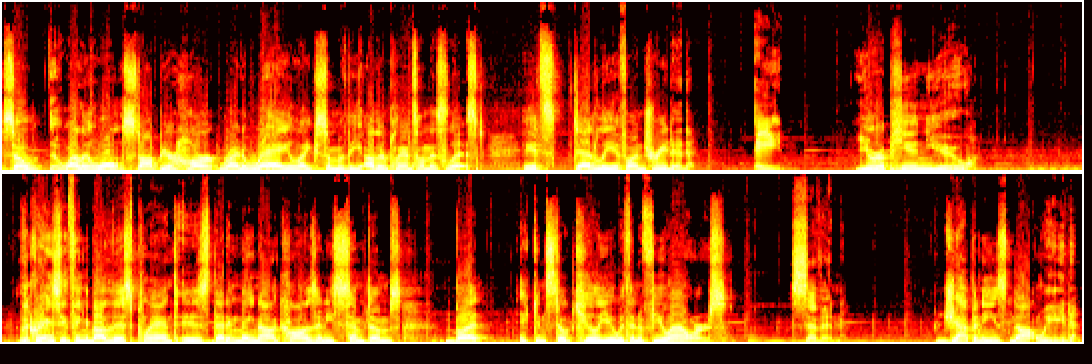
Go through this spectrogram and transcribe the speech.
So, while it won't stop your heart right away like some of the other plants on this list, it's deadly if untreated. 8. European yew. The crazy thing about this plant is that it may not cause any symptoms, but it can still kill you within a few hours. 7. Japanese knotweed.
